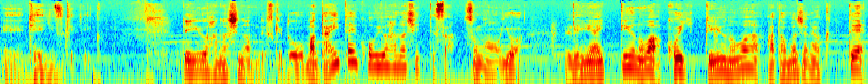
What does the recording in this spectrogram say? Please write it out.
えー、定義づけていく。っていう話なんですけど、まあ大体こういう話ってさ、その、要は、恋愛っていうのは恋っていうのは頭じゃなくて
